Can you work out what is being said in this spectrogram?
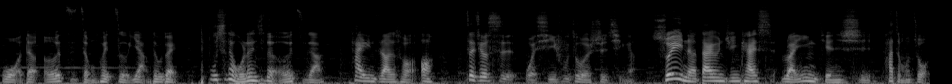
我的儿子怎么会这样，对不对？不是我认识的儿子啊！他一定知道，就说哦。这就是我媳妇做的事情啊，所以呢，大元君开始软硬兼施。他怎么做？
